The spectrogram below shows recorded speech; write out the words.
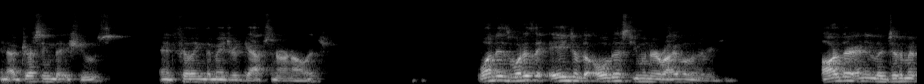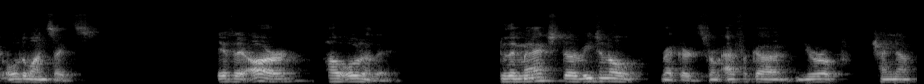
and addressing the issues and filling the major gaps in our knowledge. One is what is the age of the oldest human arrival in the region? Are there any legitimate Oldowan sites? If there are, how old are they? Do they match the regional records from Africa, Europe, China?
